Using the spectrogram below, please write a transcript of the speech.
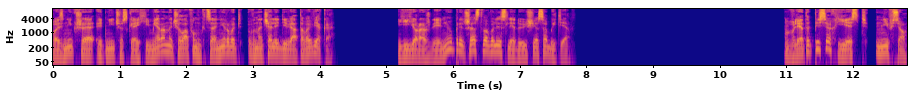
возникшая этническая химера начала функционировать в начале IX века. Ее рождению предшествовали следующие события. В летописях есть не все.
